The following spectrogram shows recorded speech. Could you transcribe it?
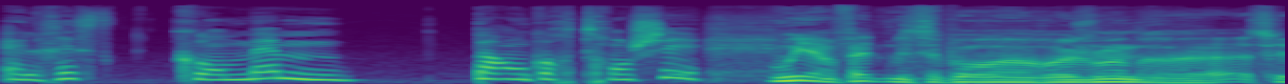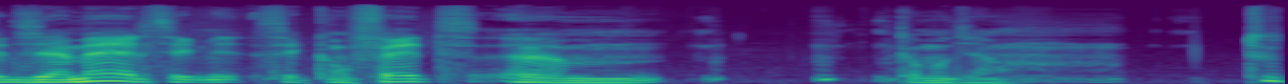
elle, reste quand même pas encore tranchée. Oui, en fait, mais c'est pour rejoindre euh, ce que disait Amel, c'est qu'en fait, euh, comment dire, tout,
